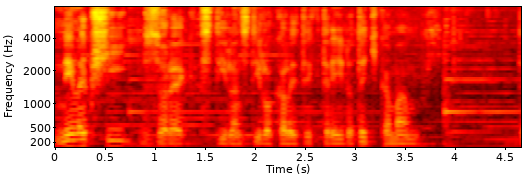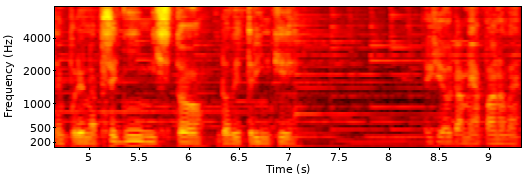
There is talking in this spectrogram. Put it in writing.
nejlepší vzorek z téhle z lokality, který do teďka mám. Ten půjde na přední místo do vitrínky. Takže jo, dámy a pánové,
